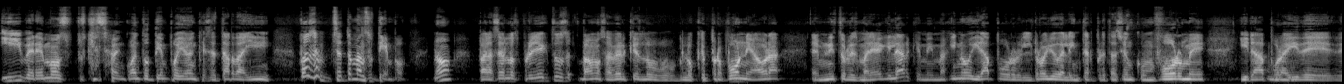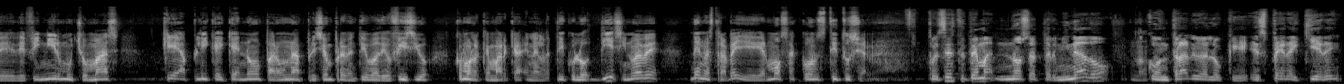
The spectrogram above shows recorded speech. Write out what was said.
y veremos, pues quién sabe en cuánto tiempo llevan que se tarda ahí. Pues se, se toman su tiempo, ¿no? Para hacer los proyectos. Vamos a ver qué es lo, lo que propone ahora el ministro Luis María Aguilar, que me imagino irá por el rollo de la interpretación conforme, irá por ahí de, de definir mucho más qué aplica y qué no para una prisión preventiva de oficio, como la que marca en el artículo 19 de nuestra bella y hermosa Constitución. Pues este tema no se ha terminado, contrario a lo que espera y quiere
